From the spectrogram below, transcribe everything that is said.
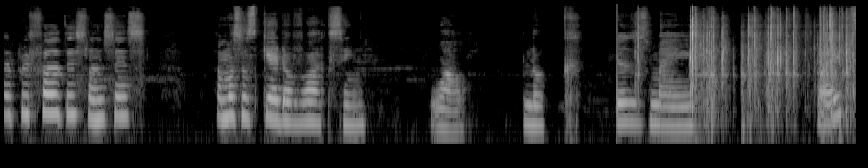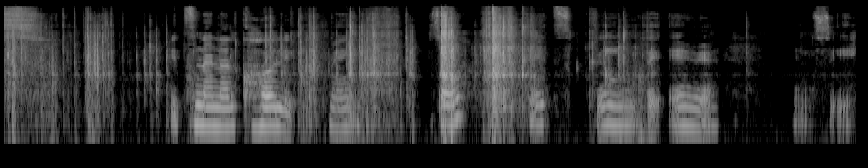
I prefer this one since I'm also scared of waxing. Wow. Look. Use my wipes. It's non-alcoholic, man. So let's clean the area and see.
